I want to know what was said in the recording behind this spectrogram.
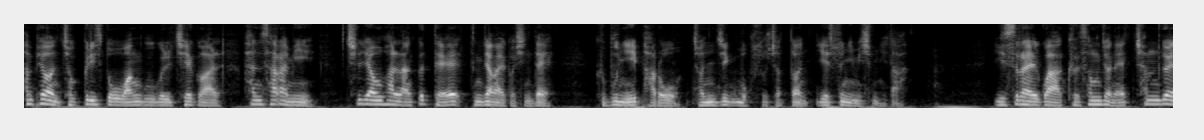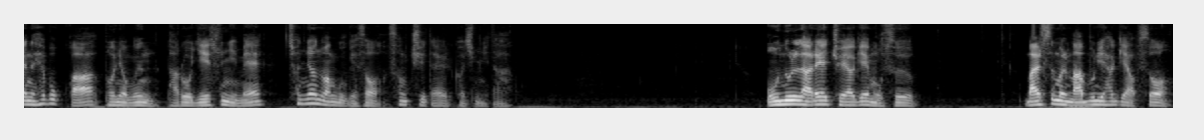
한편 적그리스도 왕국을 제거할 한 사람이 7년 환란 끝에 등장할 것인데 그분이 바로 전직 목수셨던 예수님이십니다. 이스라엘과 그 성전의 참된 회복과 번영은 바로 예수님의 천년 왕국에서 성취될 것입니다. 오늘날의 죄악의 모습 말씀을 마무리하기에 앞서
